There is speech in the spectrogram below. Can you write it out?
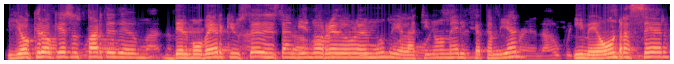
Y yo creo que eso es parte del mover que ustedes están viendo alrededor del mundo y en Latinoamérica también. Y me honra ser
